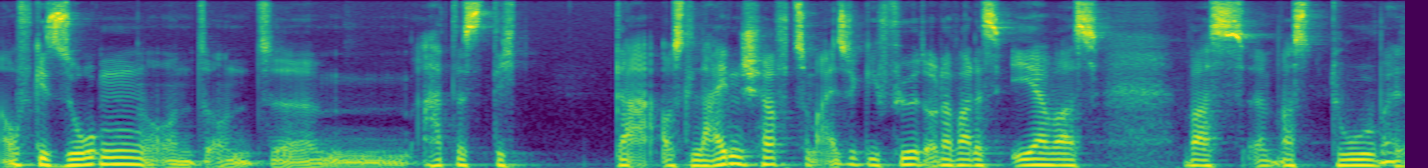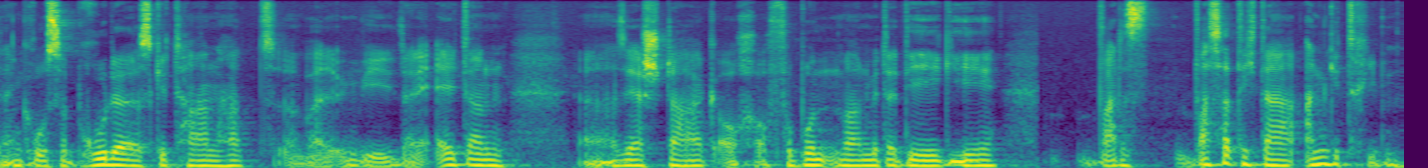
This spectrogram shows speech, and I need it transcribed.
aufgesogen und, und ähm, hat es dich da aus Leidenschaft zum Eishockey geführt oder war das eher was, was, äh, was du, weil dein großer Bruder es getan hat, äh, weil irgendwie deine Eltern äh, sehr stark auch, auch verbunden waren mit der DEG? War das, was hat dich da angetrieben?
